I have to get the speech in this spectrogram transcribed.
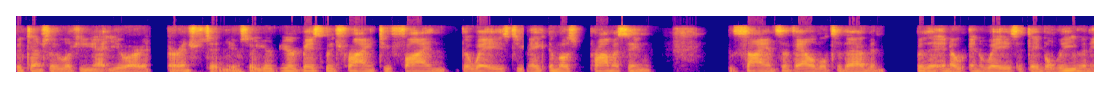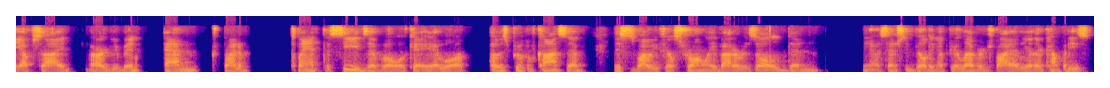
potentially looking at you or are interested in you. So you're you're basically trying to find the ways to make the most promising science available to them and for the in, a, in ways that they believe in the upside argument and try to plant the seeds of well okay well post proof of concept this is why we feel strongly about a result then you know essentially building up your leverage via the other companies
